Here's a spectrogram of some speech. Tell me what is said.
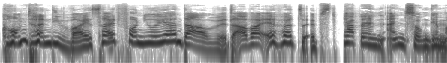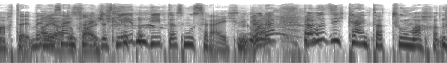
kommt dann die Weisheit von Julian David. Aber er hört selbst. Ich habe einen, einen Song gemacht. Wenn Ah ja, es ein das zweites. Leben gibt, das muss reichen, oder? Da muss ich kein Tattoo machen.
